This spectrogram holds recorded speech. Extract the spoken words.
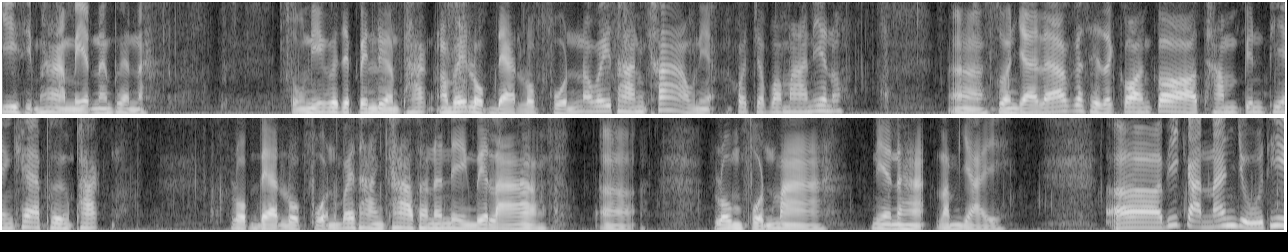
ยี่สิบห้าเมตรนะเพื่อนนะตรงนี้ก็จะเป็นเรือนพักเอาไว้หลบแดดหลบฝนเอาไว้ทานข้าวเนี่ยก็จะประมาณนี้เนาะอ่าส่วนใหญ่แล้วเกษตรกรก็ทำเป็นเพียงแค่เพิงพัก หลบแดดหลบฝนไว้ทานข้าวเท่านั้นเองเวลาลมฝนมาเนี่ยนะฮะลำไยเอ่อพิกัดนั้นอยู่ที่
